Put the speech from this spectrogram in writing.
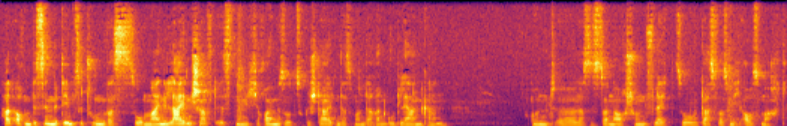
hat auch ein bisschen mit dem zu tun, was so meine Leidenschaft ist, nämlich Räume so zu gestalten, dass man daran gut lernen kann. Und äh, das ist dann auch schon vielleicht so das, was mich ausmacht.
